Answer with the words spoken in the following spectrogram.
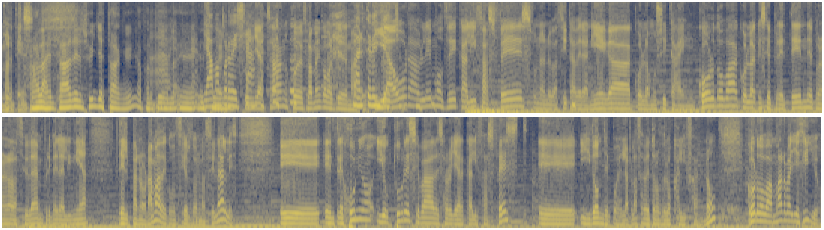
28. martes. Ah, las entradas del swing ya están, ¿eh? A partir de la- eh, ya vamos a aprovechar. Ya están, Jueves Flamenco a partir de Martes martes. y 28. ahora hablemos de Califas Fest, una nueva cita veraniega con la música en Córdoba, con la que se pretende poner a la ciudad en primera línea del panorama de conciertos nacionales. Eh, entre junio y octubre se va a desarrollar Califas Fest. eh, ¿Y dónde? Pues en la Plaza de Toros de los Califas, ¿no? Córdoba, Mar Vallecillo.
